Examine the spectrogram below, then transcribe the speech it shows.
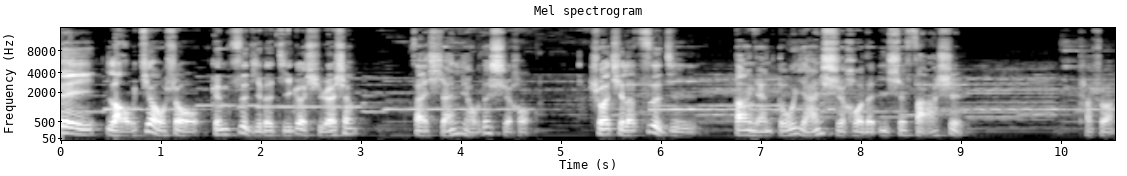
位老教授跟自己的几个学生在闲聊的时候，说起了自己当年读研时候的一些杂事。他说：“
